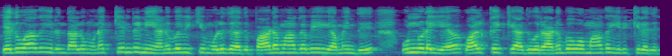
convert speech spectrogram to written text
எதுவாக இருந்தாலும் உனக்கென்று நீ அனுபவிக்கும் பொழுது அது பாடமாகவே அமைந்து உன்னுடைய வாழ்க்கைக்கு அது ஒரு அனுபவமாக இருக்கிறது.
